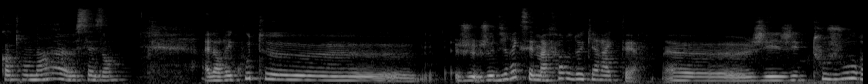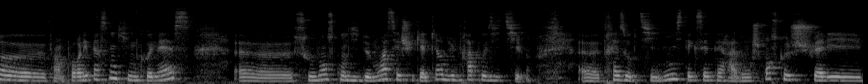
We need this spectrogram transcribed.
quand on a 16 ans? Alors écoute, je, dirais que c'est ma force de caractère. j'ai toujours, enfin pour les personnes qui me connaissent, souvent ce qu'on dit de moi, c'est que je suis quelqu'un d'ultra positive, très optimiste, etc. Donc je pense que je suis allée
